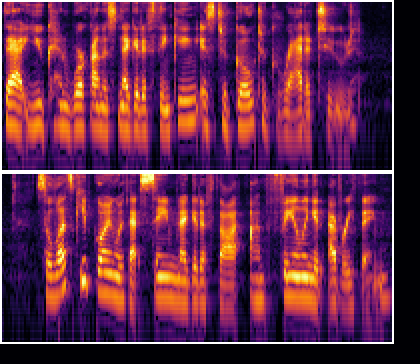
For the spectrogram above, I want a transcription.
that you can work on this negative thinking is to go to gratitude. So, let's keep going with that same negative thought I'm failing at everything.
